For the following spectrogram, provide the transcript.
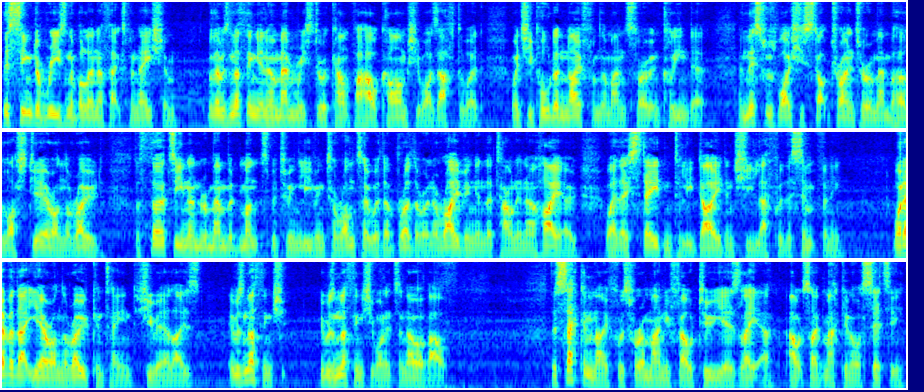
This seemed a reasonable enough explanation, but there was nothing in her memories to account for how calm she was afterward, when she pulled a knife from the man's throat and cleaned it, and this was why she stopped trying to remember her lost year on the road, the 13 unremembered months between leaving Toronto with her brother and arriving in the town in Ohio, where they stayed until he died and she left with the symphony. Whatever that year on the road contained, she realised, it was nothing she, it was nothing she wanted to know about. The second knife was for a man who fell two years later, outside Mackinaw City.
